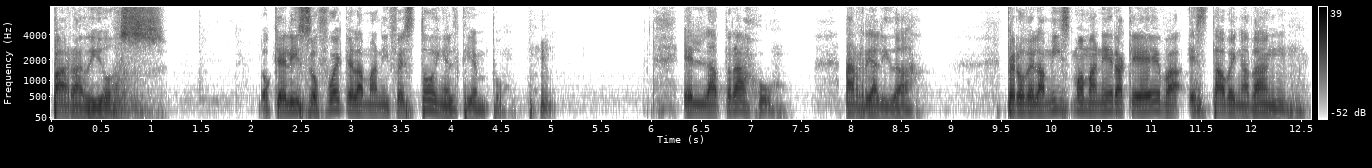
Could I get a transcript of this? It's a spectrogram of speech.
para Dios. Lo que él hizo fue que la manifestó en el tiempo. Él la trajo a realidad. Pero de la misma manera que Eva estaba en Adán,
